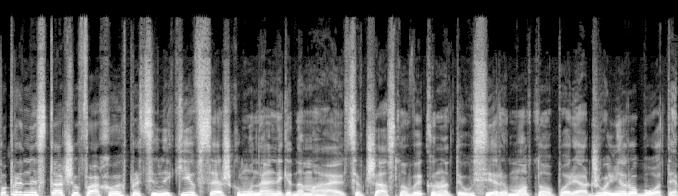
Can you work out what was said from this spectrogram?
Попри нестачу фахових працівників, все ж комунальники намагаються вчасно виконати усі ремонтно-опоряджувальні роботи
